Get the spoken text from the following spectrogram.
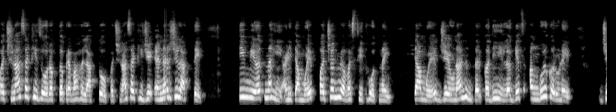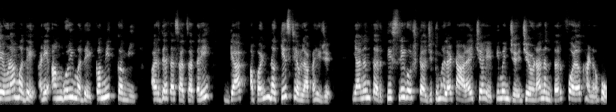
पचनासाठी जो रक्तप्रवाह लागतो पचनासाठी जी एनर्जी लागते ती मिळत नाही आणि त्यामुळे पचन व्यवस्थित होत नाही. त्यामुळे जेवणानंतर कधीही लगेच आंघोळ करू नये. जेवणामध्ये आणि आंघोळीमध्ये कमीत कमी अर्ध्या तासाचा तरी गॅप आपण नक्कीच ठेवला पाहिजे. यानंतर तिसरी गोष्ट जी तुम्हाला टाळायची आहे ती म्हणजे जेवणानंतर फळं खाणं. हो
